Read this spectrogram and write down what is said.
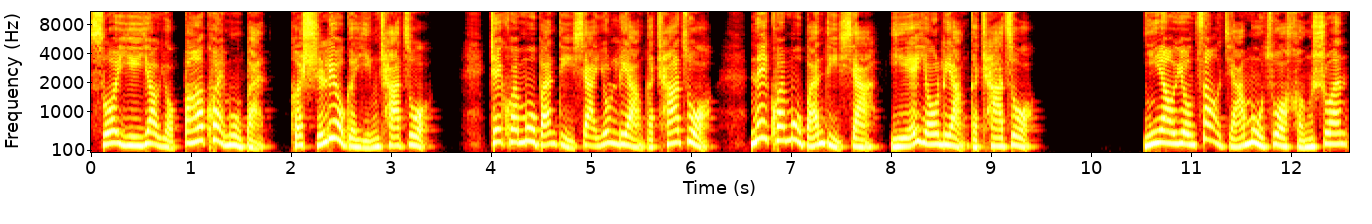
所以要有八块木板和十六个银插座。这块木板底下有两个插座，那块木板底下也有两个插座。你要用皂荚木做横栓，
